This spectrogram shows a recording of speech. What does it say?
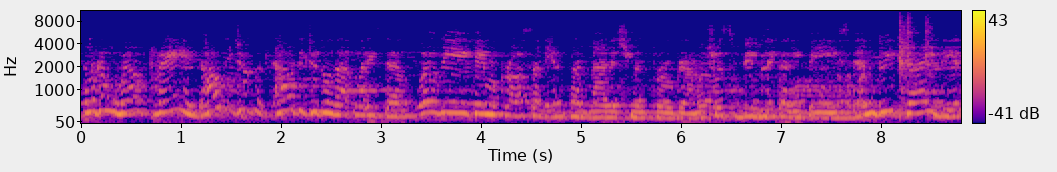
Talagang well-trained. How did you how did you do that, Maricel? Well, we came across an infant management program which was biblically based and we tried it.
